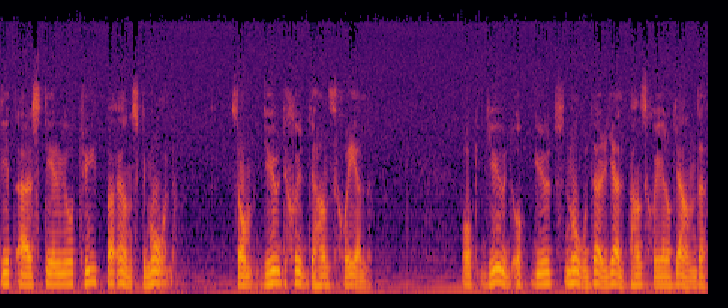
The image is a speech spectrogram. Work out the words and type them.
Det är stereotypa önskemål. Som Gud skydde hans själ. Och Gud och Guds moder hjälpe hans själ och ande.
